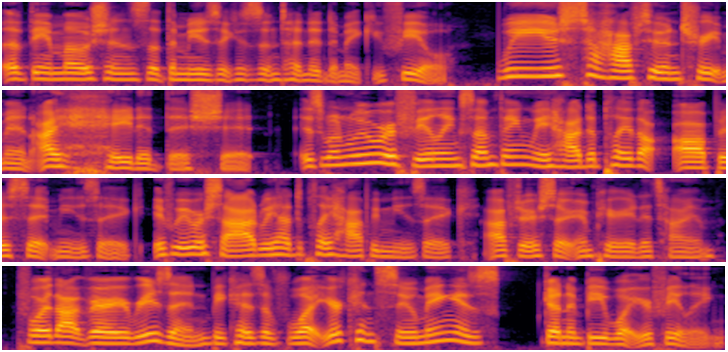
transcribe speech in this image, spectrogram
of the emotions that the music is intended to make you feel. We used to have to in treatment. I hated this shit. Is when we were feeling something, we had to play the opposite music. If we were sad, we had to play happy music after a certain period of time. For that very reason, because of what you're consuming is going to be what you're feeling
